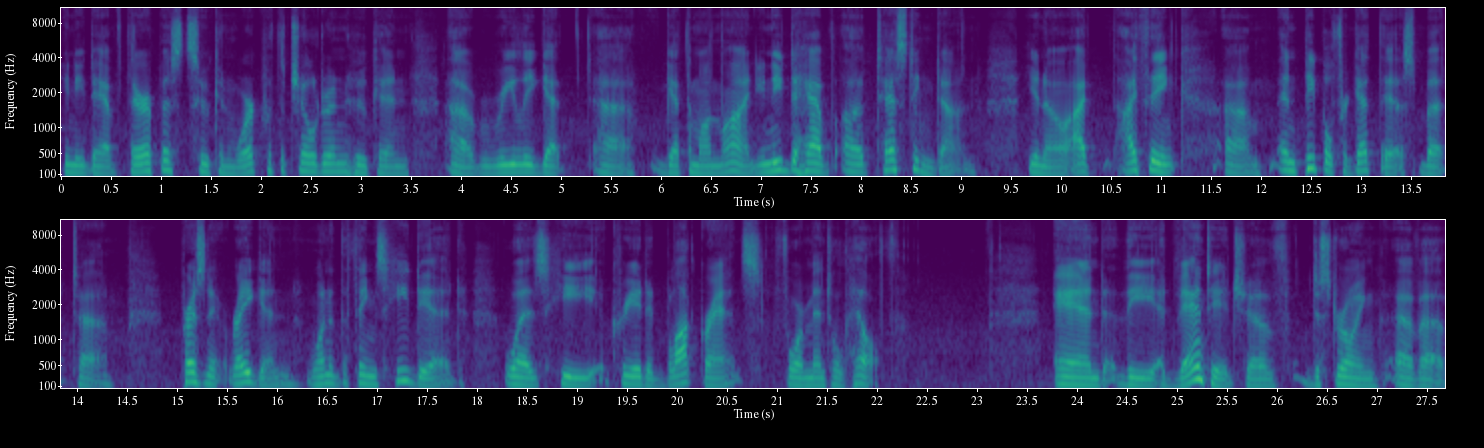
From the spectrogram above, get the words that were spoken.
you need to have therapists who can work with the children, who can uh, really get uh, get them online. You need to have uh, testing done. You know, I I think, um, and people forget this, but uh, President Reagan, one of the things he did was he created block grants for mental health. And the advantage of destroying, of uh,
